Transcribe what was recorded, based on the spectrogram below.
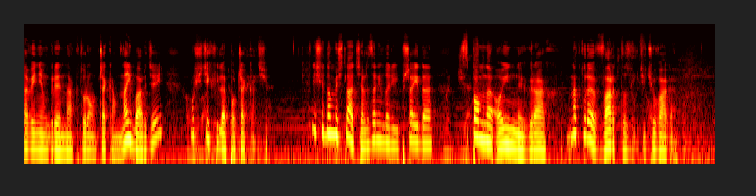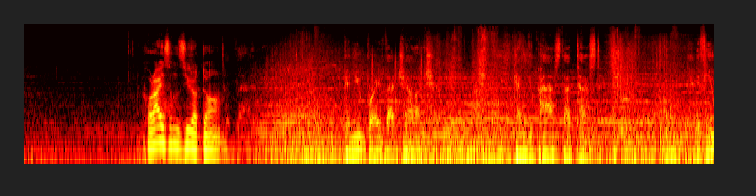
Przedstawieniem gry, na którą czekam najbardziej, musicie chwilę poczekać. Nie się domyślacie, ale zanim do niej przejdę, wspomnę o innych grach, na które warto zwrócić uwagę. Horizon Zero Dawn. Can you brave that challenge? Can you pass that test? If you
